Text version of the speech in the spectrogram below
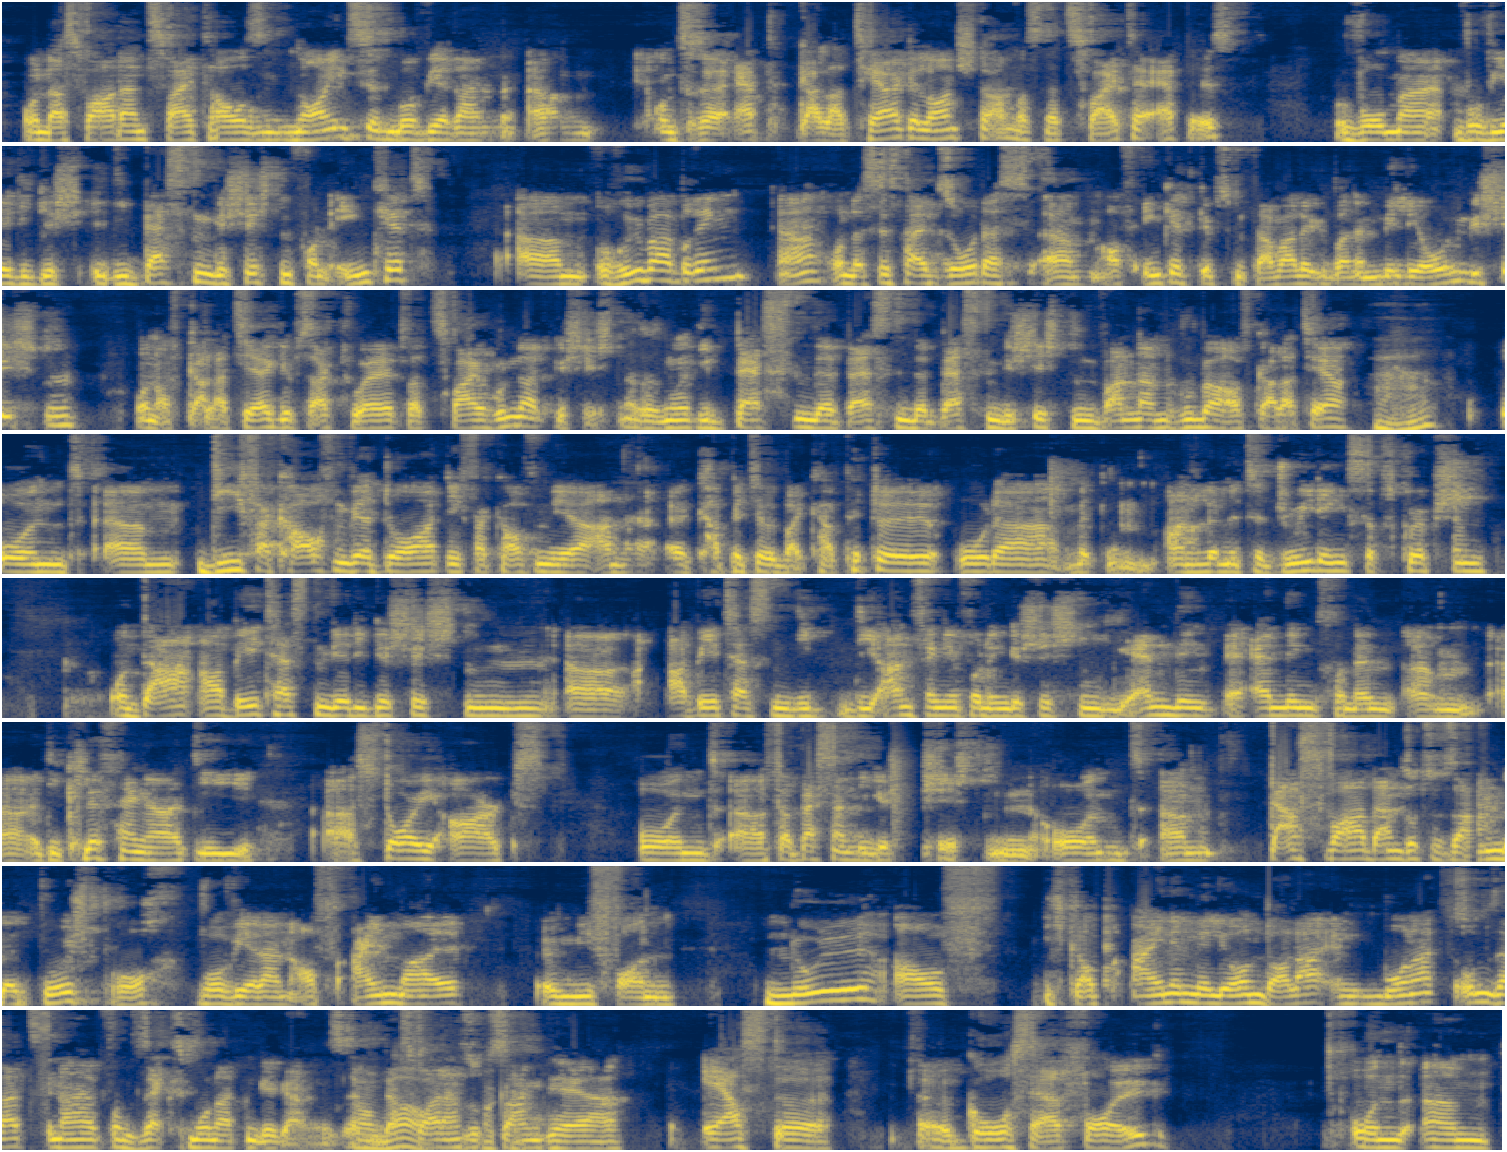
Und das war dann 2019, wo wir dann ähm, unsere App Galater gelauncht haben, was eine zweite App ist, wo man, wo wir die, die besten Geschichten von Inkit ähm, rüberbringen. Ja? Und es ist halt so, dass ähm, auf Inkit gibt es mittlerweile über eine Million Geschichten und auf Galatea gibt es aktuell etwa 200 Geschichten. Also nur die besten der besten der besten Geschichten wandern rüber auf Galatea. Mhm. Und ähm, die verkaufen wir dort, die verkaufen wir an äh, Kapitel bei Kapitel oder mit einem Unlimited Reading Subscription. Und da AB testen wir die Geschichten, äh, AB testen die, die Anfänge von den Geschichten, die Ending, äh, Ending von den, ähm, äh, die Cliffhanger, die äh, Story Arcs und äh, verbessern die Geschichten. Und ähm, das war dann sozusagen der Durchbruch, wo wir dann auf einmal irgendwie von null auf, ich glaube, eine Million Dollar im Monatsumsatz innerhalb von sechs Monaten gegangen sind. Oh, wow. Das war dann sozusagen okay. der erste äh, große Erfolg. Und ähm,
